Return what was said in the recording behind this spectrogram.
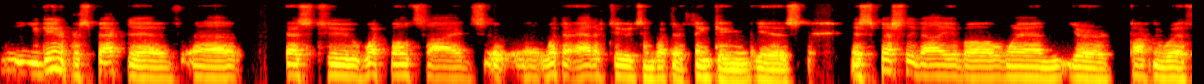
you gain a perspective uh, as to what both sides, uh, what their attitudes and what their thinking is. Especially valuable when you're talking with,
